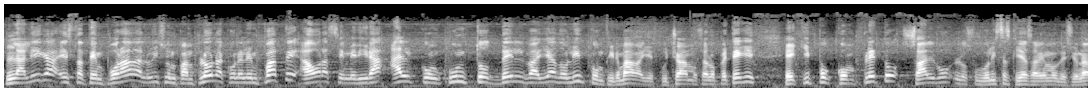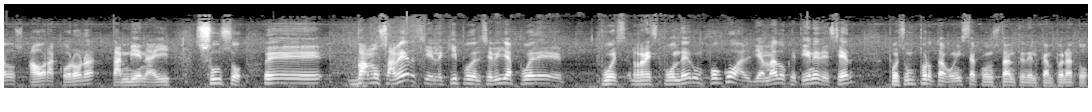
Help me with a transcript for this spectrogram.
la liga. Esta temporada, lo hizo en Pamplona con el empate, ahora se medirá al conjunto del Valladolid, confirmaba y escuchábamos a Lopetegui, equipo completo, salvo los futbolistas que ya sabemos lesionados, ahora Corona, también ahí Suso. Eh, vamos a ver si el equipo del Sevilla puede pues responder un poco al llamado que tiene de ser pues un protagonista constante del campeonato.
